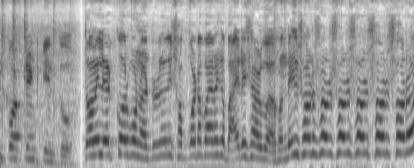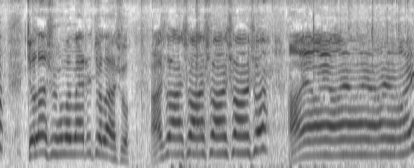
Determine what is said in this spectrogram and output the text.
ইম্পর্টেন্ট কিন্তু। তো আমি লেট করব না টোটালি সব কটা পায়রাকে বাইরে ছাড়বো এখন। দেখি সরো সরো সরো সরো সরো সরো, চলে আসো সবাই বাইরে, চলে আসো। আসো আসো আসো আসো আসো। আয় আয় আয় আয় আয় আয়।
